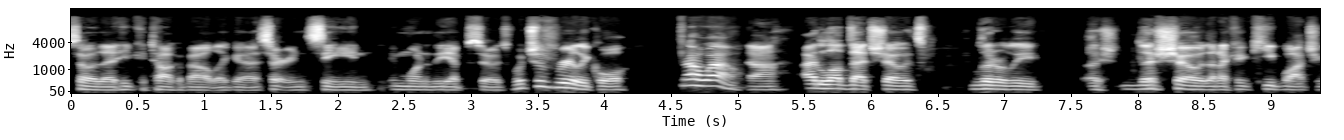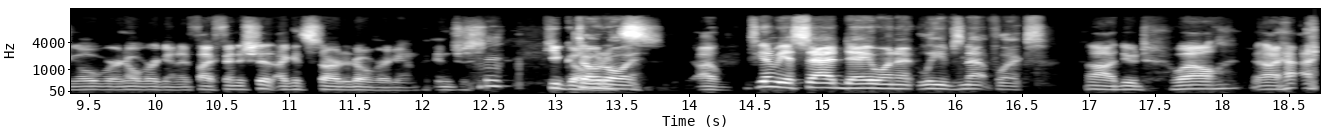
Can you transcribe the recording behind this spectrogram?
so that he could talk about like a certain scene in one of the episodes, which was really cool. Oh wow. Uh, I love that show. It's literally a, sh- the show that I could keep watching over and over again. If I finish it, I could start it over again and just keep going. Totally. It's- It's gonna be a sad day when it leaves Netflix. ah, dude. Well, I, ha-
